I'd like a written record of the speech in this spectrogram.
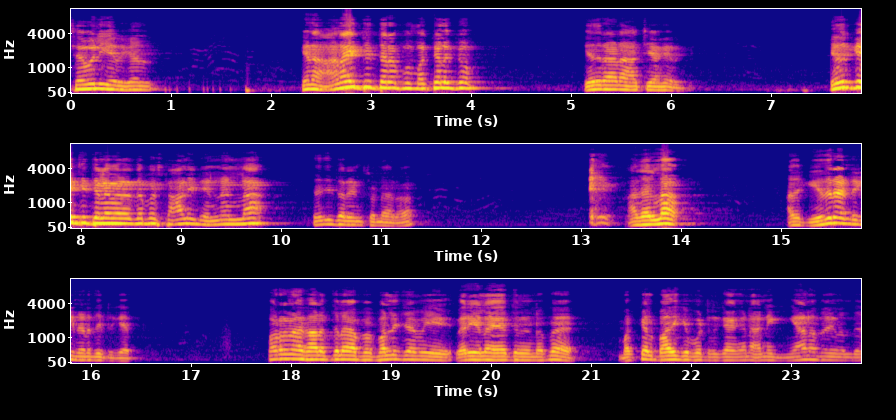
செவிலியர்கள் என அனைத்து தரப்பு மக்களுக்கும் எதிரான ஆட்சியாக இருக்கு. எதிர்க்கட்சி தலைவர் இருந்தப்ப ஸ்டாலின் என்னெல்லாம் செஞ்சு தரேன்னு சொன்னாரோ அதெல்லாம் அதுக்கு எதிராக இன்றைக்கு நடந்துட்டு இருக்காரு. கொரோனா காலத்துல அப்ப பழனிசாமி வரியெல்லாம் ஏத்துனப்ப மக்கள் பாதிக்கப்பட்டிருக்காங்கன்னு அன்னைக்கு ஞானபை வந்த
